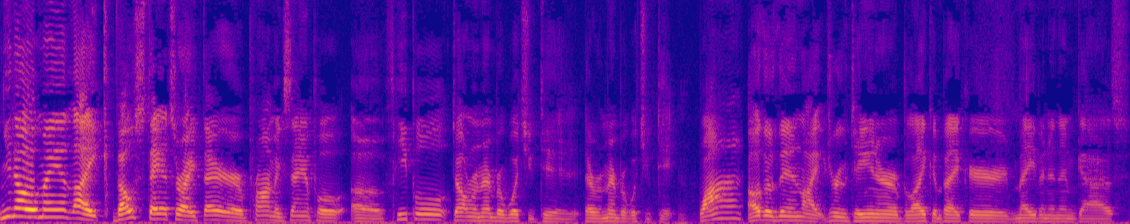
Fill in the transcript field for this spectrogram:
You know, man, like those stats right there are a prime example of people don't remember what you did; they remember what you didn't. Why? Other than like Drew Deener, Blake and Baker, Maven, and them guys,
